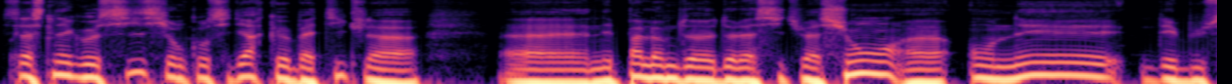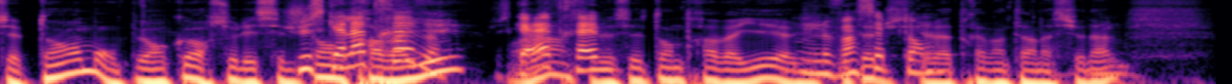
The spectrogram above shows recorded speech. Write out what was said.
Ça se négocie si on considère que Batik euh, euh, n'est pas l'homme de, de la situation. Euh, on est début septembre, on peut encore se laisser le temps Jusqu'à de travailler. Jusqu'à la se trêve. laisser le temps de travailler euh, Le peut-être 20 jusqu'à septembre. la trêve internationale. Mm.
